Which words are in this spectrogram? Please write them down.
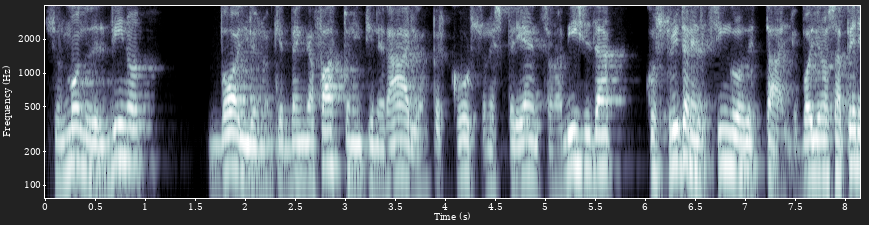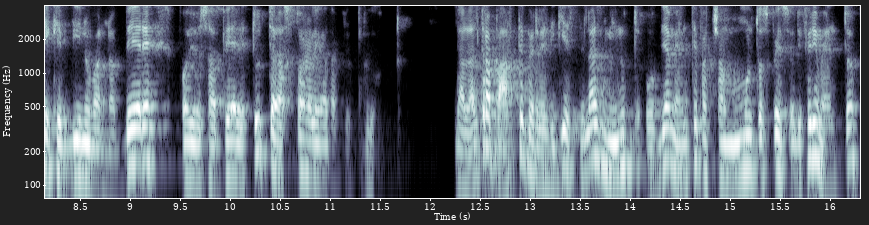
sul mondo del vino vogliono che venga fatto un itinerario, un percorso, un'esperienza, una visita costruita nel singolo dettaglio, vogliono sapere che vino vanno a bere, vogliono sapere tutta la storia legata a quel prodotto. Dall'altra parte, per le richieste last minute, ovviamente facciamo molto spesso riferimento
